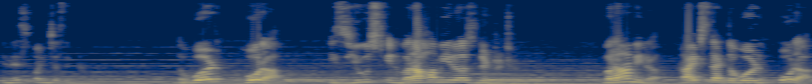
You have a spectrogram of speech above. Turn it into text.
in his Pancha Siddhanta. The word Hora is used in Varahamihira's literature. Varahamihira writes that the word Hora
